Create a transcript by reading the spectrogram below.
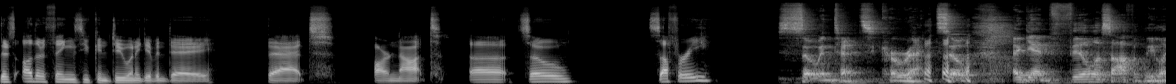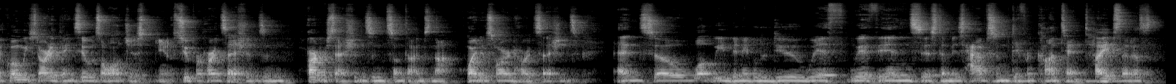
There's other things you can do in a given day that are not uh, so suffery? So intense correct. So again philosophically like when we started things it was all just you know super hard sessions and harder sessions and sometimes not quite as hard hard sessions. And so what we've been able to do with within system is have some different content types that us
